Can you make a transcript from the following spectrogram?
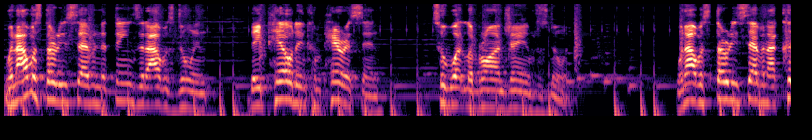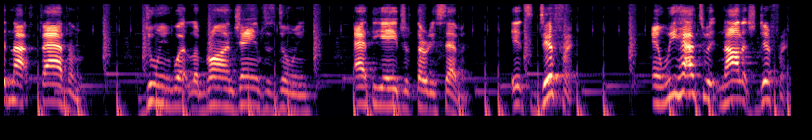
When I was 37, the things that I was doing, they paled in comparison to what LeBron James was doing. When I was 37, I could not fathom doing what LeBron James is doing at the age of 37. It's different. And we have to acknowledge different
